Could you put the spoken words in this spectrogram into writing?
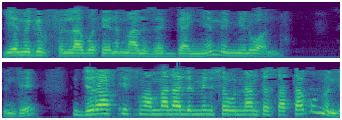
የምግብ ፍላጎቴንም አልዘጋኝም የሚሉ አሉ። እንዴ ድራፍት ይስማማናል የሚል ሰው እናንተ ሳታቁም እንዴ?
